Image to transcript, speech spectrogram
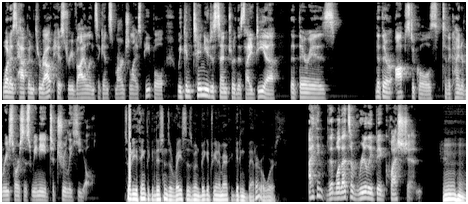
what has happened throughout history violence against marginalized people we continue to center this idea that there is that there are obstacles to the kind of resources we need to truly heal so, do you think the conditions of racism and bigotry in America are getting better or worse? I think that, well, that's a really big question. Mm-hmm.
